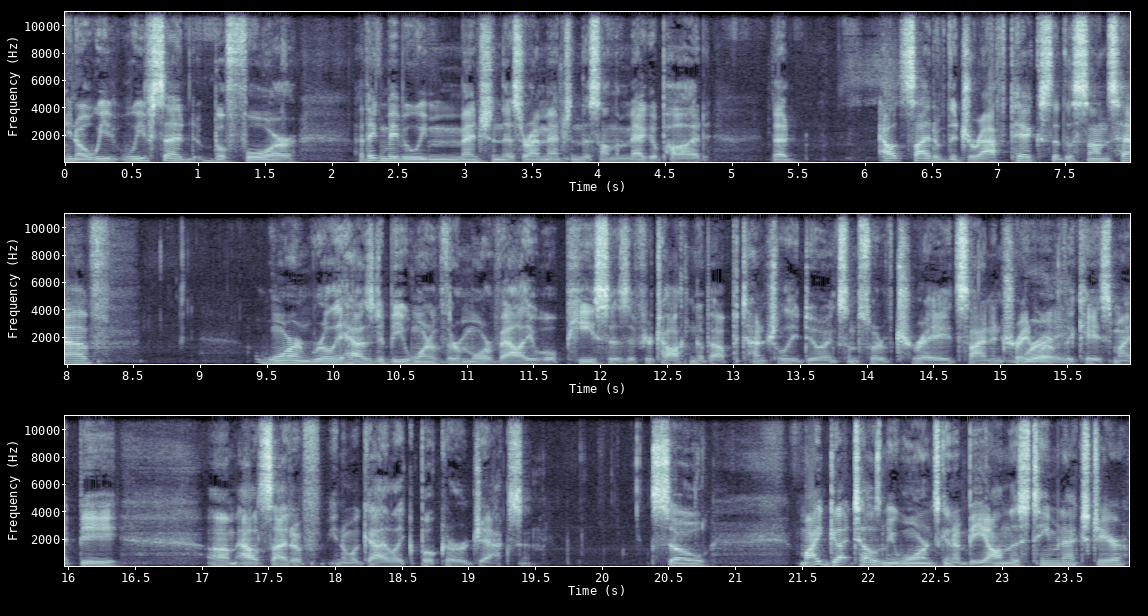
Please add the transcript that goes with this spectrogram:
you know, we've, we've said before, I think maybe we mentioned this or I mentioned this on the Megapod, that outside of the draft picks that the Suns have, Warren really has to be one of their more valuable pieces if you're talking about potentially doing some sort of trade, sign and trade, right. whatever the case might be, um, outside of you know a guy like Booker or Jackson. So my gut tells me Warren's going to be on this team next year,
